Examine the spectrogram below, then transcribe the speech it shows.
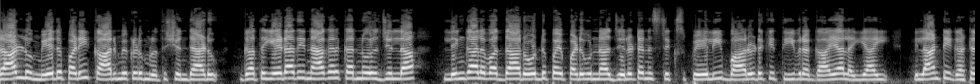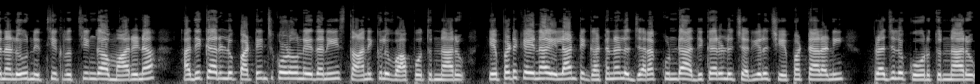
రాళ్ళు మీదపడి కార్మికుడు మృతి చెందాడు. గత ఏడాది నాగర్ కర్నూలు జిల్లా లింగాల వద్ద రోడ్డుపై పడి ఉన్న జిలటన్ స్టిక్స్ పేలి బాలుడికి తీవ్ర గాయాలయ్యాయి. ఇలాంటి ఘటనలు నిత్యకృత్యంగా మారినా అధికారులు పట్టించుకోవడం లేదని స్థానికులు వాపోతున్నారు. ఎప్పటికైనా ఇలాంటి ఘటనలు జరగకుండా అధికారులు చర్యలు చేపట్టాలని ప్రజలు కోరుతున్నారు.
